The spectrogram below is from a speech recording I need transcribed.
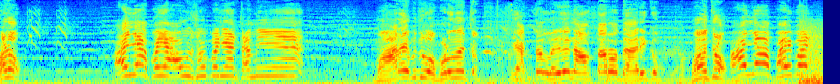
હડો. અલ્યા ભાઈ આવું છું પણ તમે? મારે બધું વફળું નહીં એક્ટર લઈ લઈને આવતા રહો તારીખ ભાઈ ભાઈ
